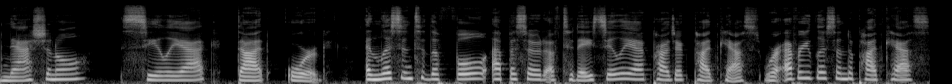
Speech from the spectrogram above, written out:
nationalceliac.org and listen to the full episode of today's Celiac Project podcast wherever you listen to podcasts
